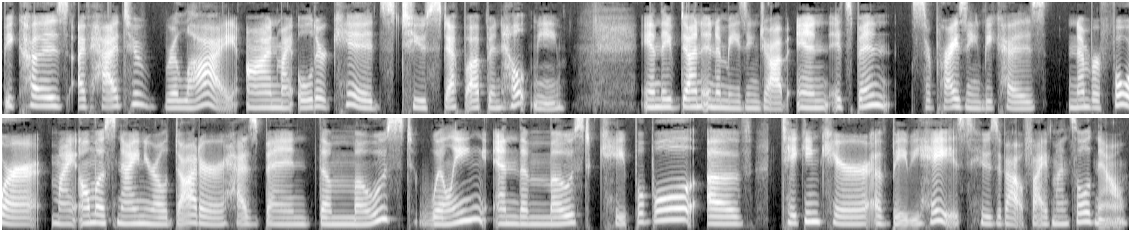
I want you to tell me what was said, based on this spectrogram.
because I've had to rely on my older kids to step up and help me. And they've done an amazing job. And it's been surprising because number four, my almost nine year old daughter has been the most willing and the most capable of taking care of baby Hayes, who's about five months old now.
